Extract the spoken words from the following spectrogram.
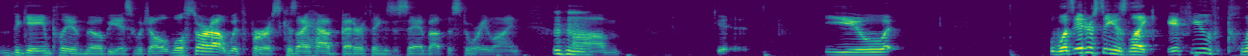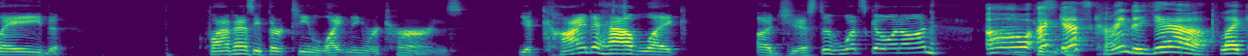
the gameplay of mobius which i'll we'll start out with first because i have better things to say about the storyline hmm um you what's interesting is like if you've played final fantasy 13 lightning returns you kind of have like a gist of what's going on Oh, I guess kind of, yeah. Like,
